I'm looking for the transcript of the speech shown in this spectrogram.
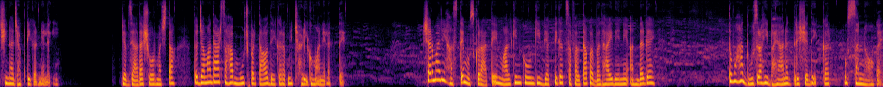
छीना झपटी करने लगी। जब ज़्यादा शोर मचता तो जमादार साहब मूछ पर ताव देकर अपनी छड़ी घुमाने लगते। शर्मा जी हँसते मुस्कुराते, मालकिन को उनकी व्यक्तिगत सफलता पर बधाई देने अंदर गए तो वहाँ दूसरा ही भयानक दृश्य देखकर वो सन्न हो गए।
